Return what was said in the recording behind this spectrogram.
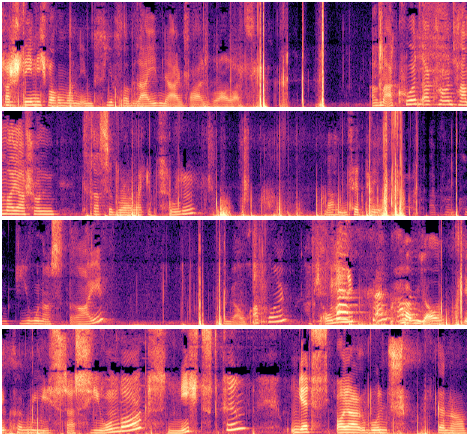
Verstehe nicht, warum man im vier verbleibende einfach einen Brawler zieht. Auf dem Akkord-Account haben wir ja schon krasse Brawler gezogen. Nach dem ZP-Account kommt Jonas 3. Können wir auch abholen. Habe ich auch noch nicht. Habe ich auch. Hier können wir die Stationbox. Nichts drin. Und jetzt euer Wunsch. Genau.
